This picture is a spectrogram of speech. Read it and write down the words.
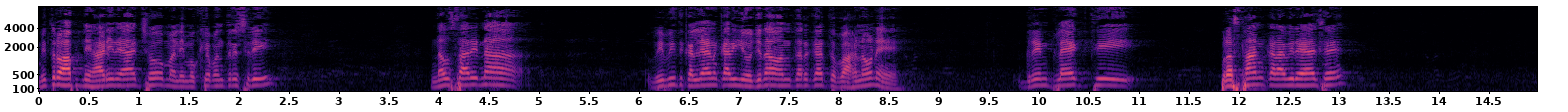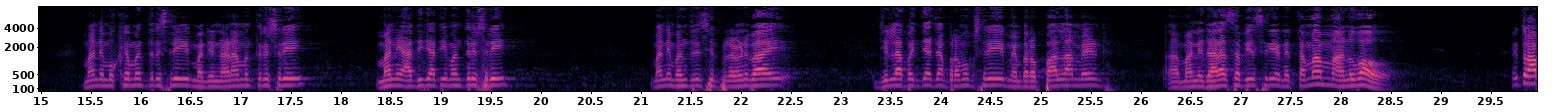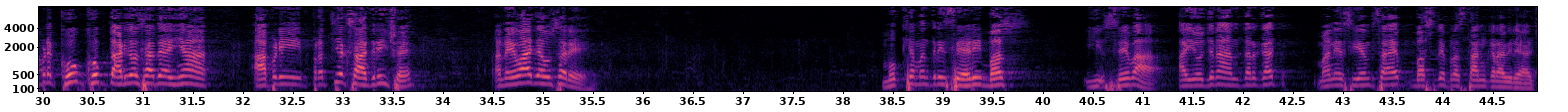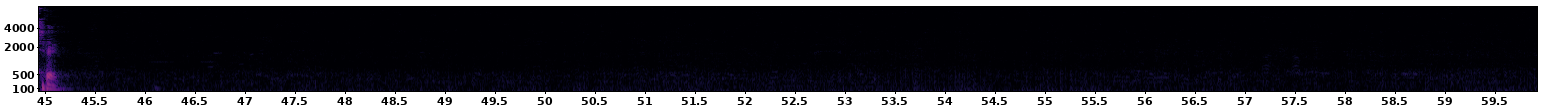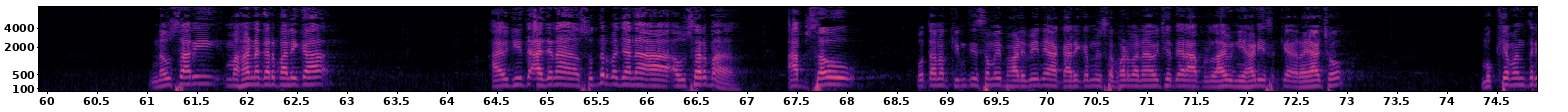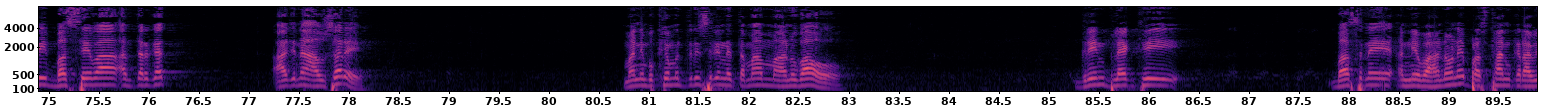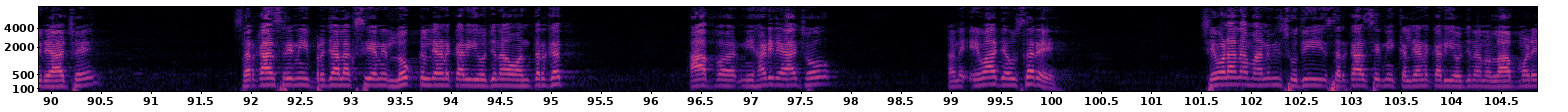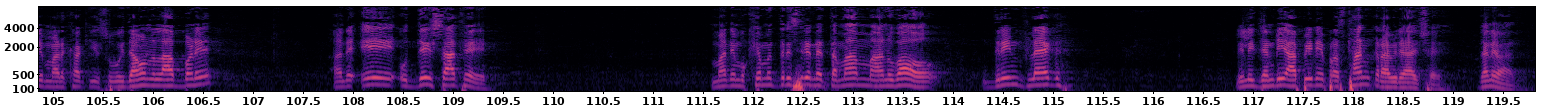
મિત્રો, આપ નિહાળી રહ્યા છો માની મુખ્યમંત્રી શ્રી નવસારીના વિવિધ કલ્યાણકારી યોજનાઓ અંતર્ગત વાહનોને ગ્રીન ફ્લેગથી પ્રસ્થાન કરાવી રહ્યા છે. માન્ય મુખ્યમંત્રી શ્રી માન્ય નાણામંત્રીશ્રી માન્ય આદિજાતિ મંત્રી શ્રી માન્ય મંત્રી શ્રી પ્રવીણભાઈ, જિલ્લા પંચાયતના પ્રમુખશ્રી, મેમ્બર ઓફ પાર્લામેન્ટ માન્ય ધારાસભ્ય શ્રી અને તમામ મહાનુભાવો મિત્રો, આપણે ખૂબ ખૂબ તાળીઓ સાથે અહીંયા આપણી પ્રત્યક્ષ હાજરી છે. અને એવા જ અવસરે મુખ્યમંત્રી શહેરી બસ સેવા આ યોજના અંતર્ગત માન્ય સીએમ સાહેબ બસને પ્રસ્થાન કરાવી રહ્યા છે. નવસારી મહાનગરપાલિકા આયોજિત આજના સુંદર મજાના આ અવસરમાં આપ સૌ પોતાનો કિંમતી સમય ફાળવીને આ કાર્યક્રમને સફળ બનાવ્યો છે. ત્યારે આપ લાઈવ નિહાળી શક્યા રહ્યા છો. મુખ્યમંત્રી બસ સેવા અંતર્ગત આજના અવસરે માન્ય મુખ્યમંત્રી શ્રી અને તમામ મહાનુભાવો ગ્રીન ફ્લેગથી બસને અન્ય વાહનોને પ્રસ્થાન કરાવી રહ્યા છે. સરકારશ્રીની પ્રજાલક્ષી અને લોક કલ્યાણકારી યોજનાઓ અંતર્ગત આપ નિહાળી રહ્યા છો અને એવા જ અવસરે છેવાડાના માનવી સુધી સરકારશ્રીની કલ્યાણકારી યોજનાનો લાભ મળે, માળખાકીય સુવિધાઓનો લાભ મળે અને એ ઉદ્દેશ સાથે માન્ય મુખ્યમંત્રીશ્રી અને તમામ મહાનુભાવો ગ્રીન ફ્લેગ, લીલી ઝંડી આપીને પ્રસ્થાન કરાવી રહ્યા છે. ધન્યવાદ.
